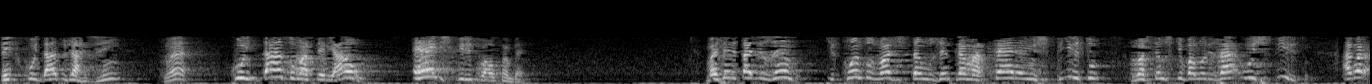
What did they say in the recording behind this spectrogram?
Tem que cuidar do jardim, não é? Cuidar do material é espiritual também. Mas ele está dizendo que quando nós estamos entre a matéria e o espírito, nós temos que valorizar o espírito. Agora,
